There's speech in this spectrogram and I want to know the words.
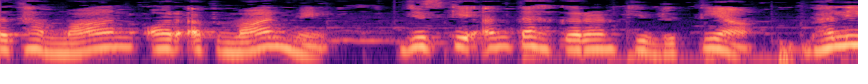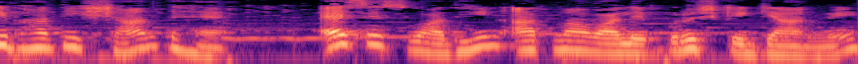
तथा मान और अपमान में जिसके अंतकरण की वृत्तियाँ भली भांति शांत हैं, ऐसे स्वाधीन आत्मा वाले पुरुष के ज्ञान में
